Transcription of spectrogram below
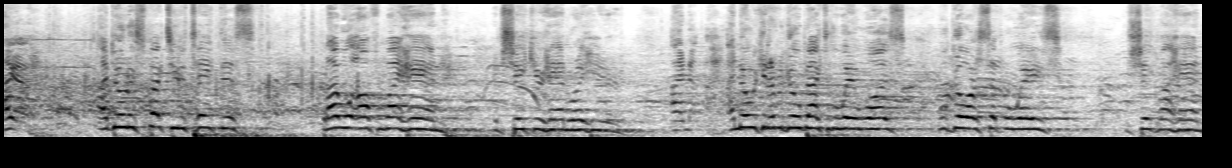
I, I don't expect you to take this, but I will offer my hand and shake your hand right here. I, I know we can never go back to the way it was. We'll go our separate ways. You shake my hand.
